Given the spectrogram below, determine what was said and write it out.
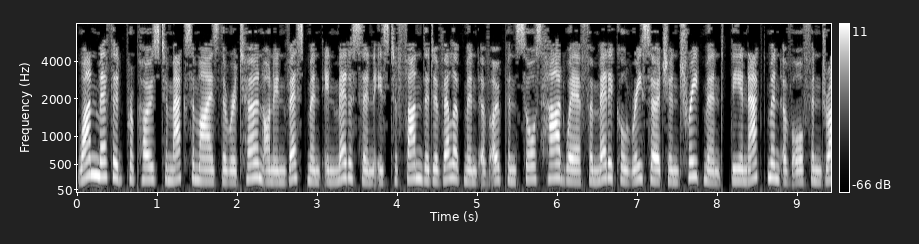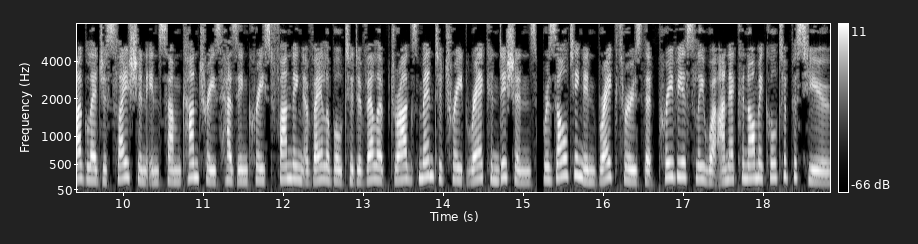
One method proposed to maximize the return on investment in medicine is to fund the development of open source hardware for medical research and treatment. The enactment of orphan drug legislation in some countries has increased funding available to develop drugs meant to treat rare conditions, resulting in breakthroughs that previously were uneconomical to pursue.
